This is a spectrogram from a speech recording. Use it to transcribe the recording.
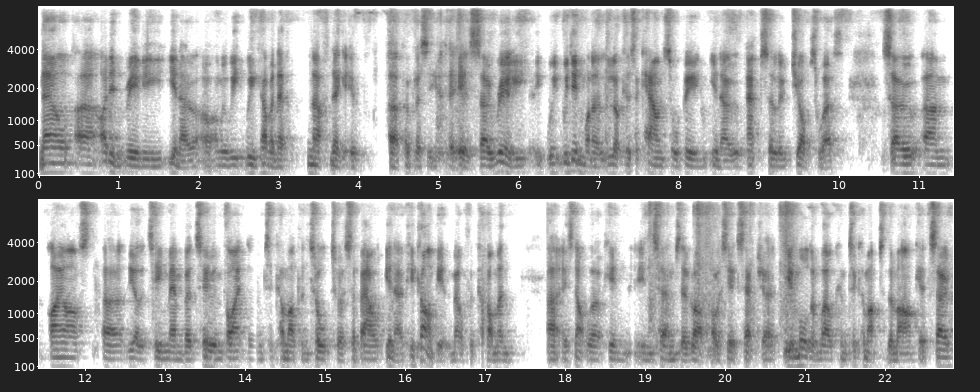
Now, uh, I didn't really, you know, I mean, we, we have enough, enough negative uh, publicity as it is. So really, we, we didn't want to look as a council being, you know, absolute jobs worth. So um, I asked uh, the other team member to invite them to come up and talk to us about, you know, if you can't be at the Melford Common, uh, it's not working in terms of our policy, etc. You're more than welcome to come up to the market. So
